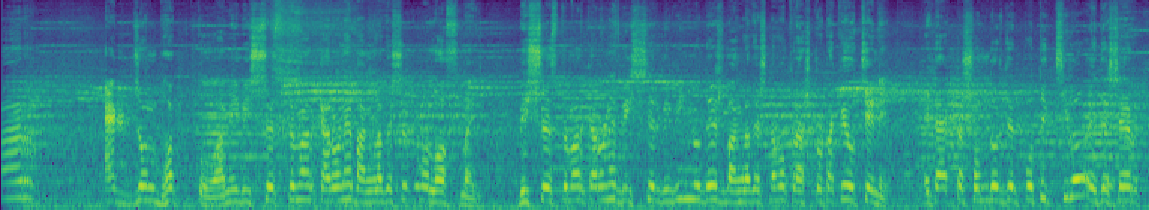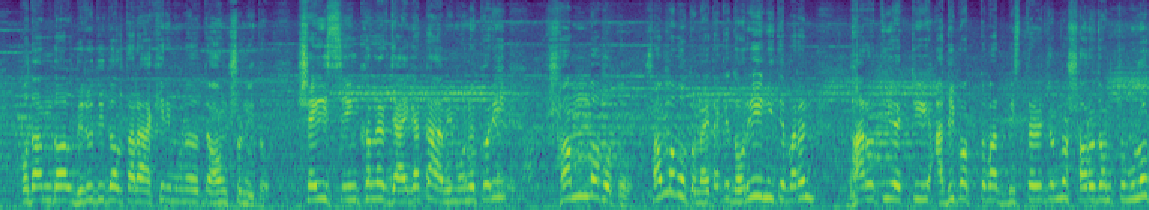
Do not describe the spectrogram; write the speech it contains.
আর একজন ভক্ত। আমি বিশ্ব ইস্তেমার কারণে বাংলাদেশের কোনো লস নাই। বিশ্ব ইস্তেমার কারণে বিশ্বের বিভিন্ন দেশ বাংলাদেশ নামক রাষ্ট্রটাকেও চেনে। এটা একটা সৌন্দর্যের প্রতীক ছিল। দেশের প্রধান দল, বিরোধী দল তারা আখিরি মনোনয়তে অংশ নিত। সেই শৃঙ্খলের জায়গাটা আমি মনে করি সম্ভবত সম্ভবত না, এটাকে ধরেই নিতে পারেন ভারতীয় একটি আধিপত্যবাদ বিস্তারের জন্য ষড়যন্ত্রমূলক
